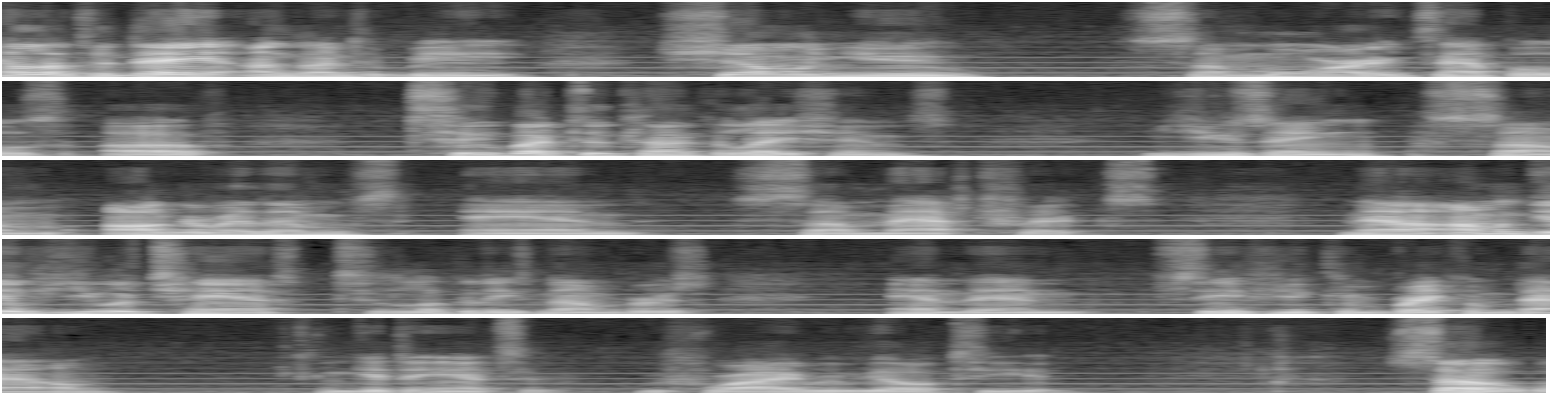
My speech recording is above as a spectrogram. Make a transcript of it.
Hello, today I'm going to be showing you some more examples of 2 by 2 calculations using some algorithms and some math tricks. Now I'm going to give you a chance to look at these numbers and then see if you can break them down and get the answer before I reveal it to you. So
